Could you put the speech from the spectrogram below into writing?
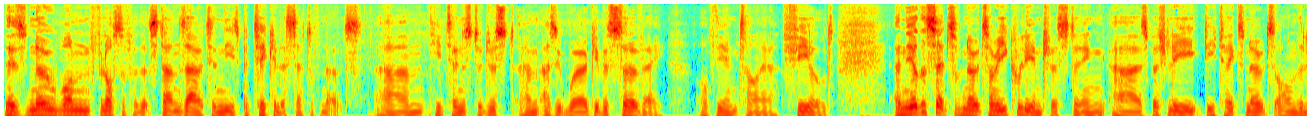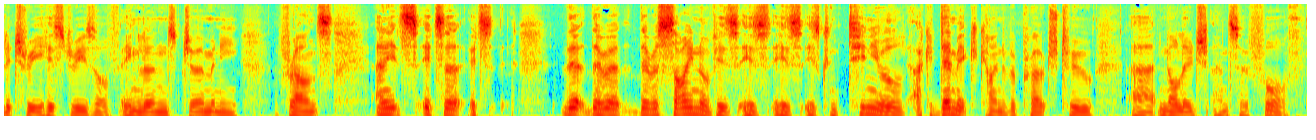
there's no one philosopher that stands out in these particular set of notes. Um, he tends to just, um, as it were, give a survey of the entire field. And the other sets of notes are equally interesting, uh, especially he takes notes on the literary histories of England, Germany, France, and it's it's a it's they're, they're, a, they're a sign of his, his, his, his continual academic kind of approach to uh, knowledge and so forth.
